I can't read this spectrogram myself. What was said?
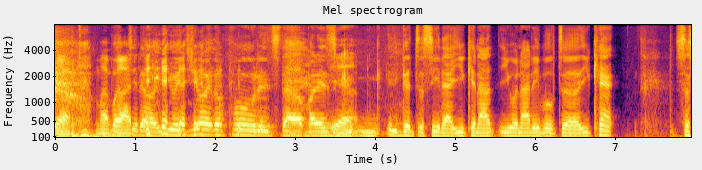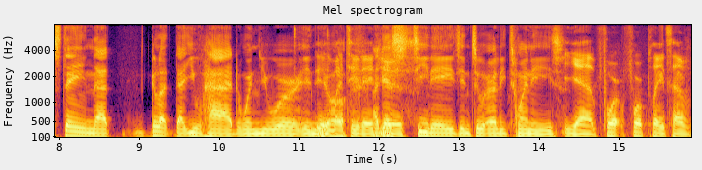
yeah, my but you know, you enjoy the food and stuff. But it's Yeah. g- good to see that you cannot, you were not able to, you can't sustain that glut that you had when you were in In your teenage I guess years. teenage into early twenties. yeah, four four plates have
